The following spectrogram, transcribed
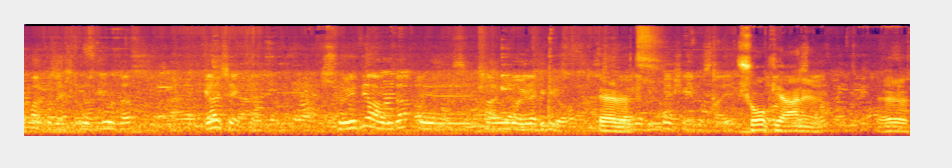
tüm arkadaşlarımız burada gerçekten söylediği anda e, karnını doyurabiliyor. Evet. Doyurabilme şeyine sahip. Çok yani. sahip. Evet.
